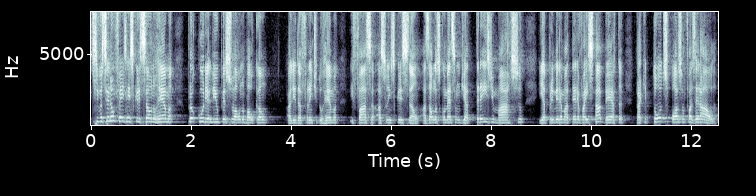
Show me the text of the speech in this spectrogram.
Se você não fez a inscrição no Rema, procure ali o pessoal no balcão, ali da frente do Rema, e faça a sua inscrição. As aulas começam dia 3 de março e a primeira matéria vai estar aberta para que todos possam fazer a aula.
